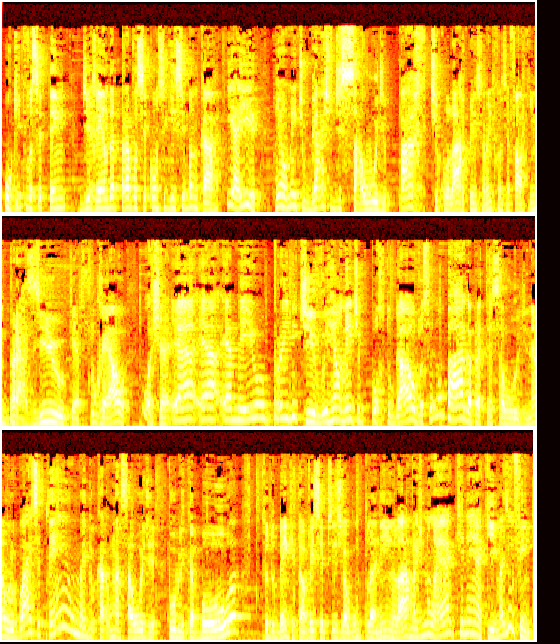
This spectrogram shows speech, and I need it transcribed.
o que, que você tem de renda para você conseguir se bancar. E aí, realmente, o gasto de saúde particular, principalmente quando você fala aqui em Brasil, que é surreal, poxa, é, é, é meio proibitivo. E realmente, Portugal, você não paga para ter saúde, né? Uruguai, você tem uma, educa uma saúde pública boa, tudo bem que talvez você precise de algum planinho lá, mas não é que nem aqui. Mas enfim,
